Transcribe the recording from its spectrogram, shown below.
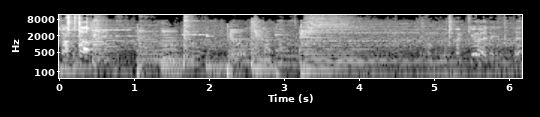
자, 그 다음에. 이거 잘 끼워야 되겠는데?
